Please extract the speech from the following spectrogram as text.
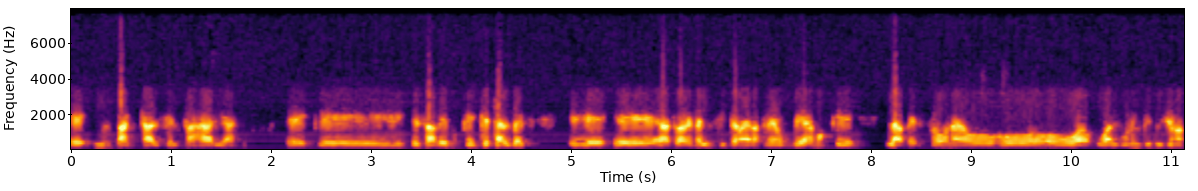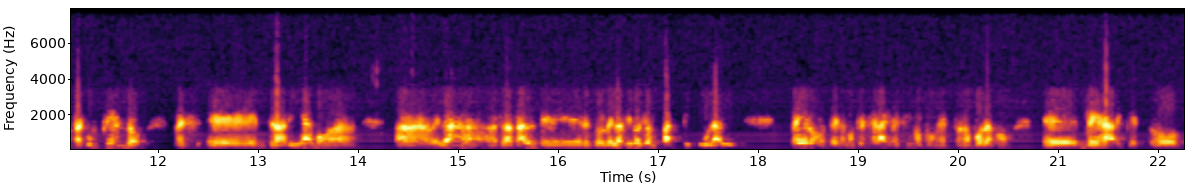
eh, impactar ciertas áreas eh, que, sabemos que, tal vez eh, eh, a través del sistema de rastreo veamos que la persona o, o- alguna institución no está cumpliendo, pues eh, entraríamos a, a, ¿verdad? a tratar de resolver la situación particular pero tenemos que ser agresivos con esto, no podemos dejar que esto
